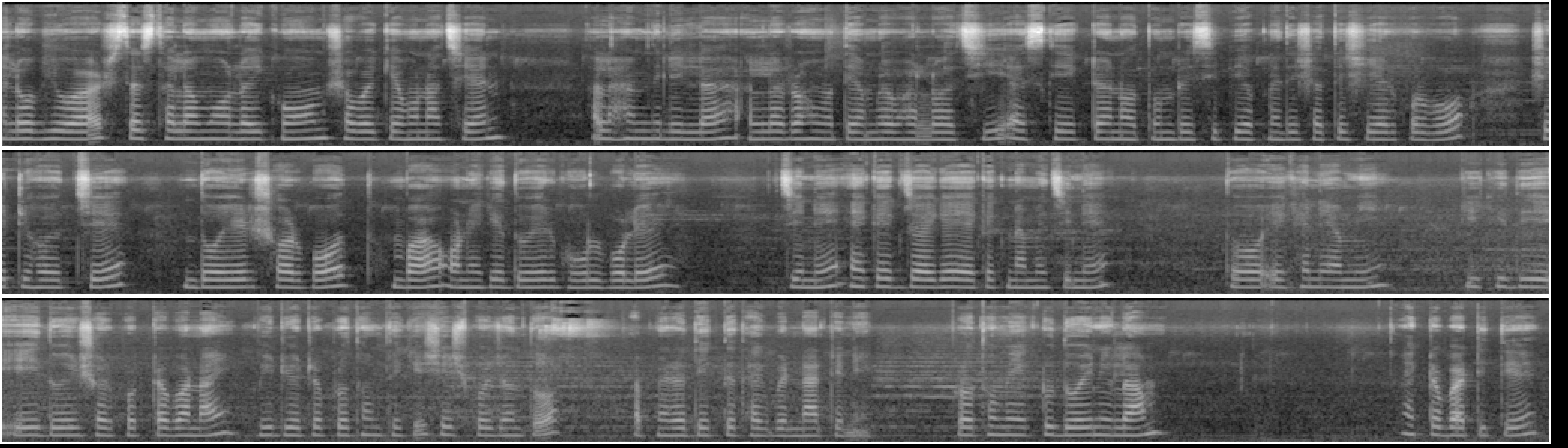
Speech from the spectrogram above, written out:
Hello viewers, আসসালামু আলাইকুম। সবাই কেমন আছেন? আলহামদুলিল্লাহ, আল্লাহর রহমতে আমরা ভালো আছি। আজকে একটা নতুন রেসিপি আপনাদের সাথে শেয়ার করব। সেটি হচ্ছে দইয়ের শরবত বা অনেকে দইয়ের ঘোল বলে চিনে, এক এক জায়গায় এক এক নামে চিনে। তো এখানে আমি কি কি দিয়ে এই দইয়ের শরবতটা বানাই, ভিডিওটা প্রথম থেকে শেষ পর্যন্ত আপনারা দেখতে থাকবেন না টেনে। প্রথমে একটু দই নিলাম। একটা বাটিতে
